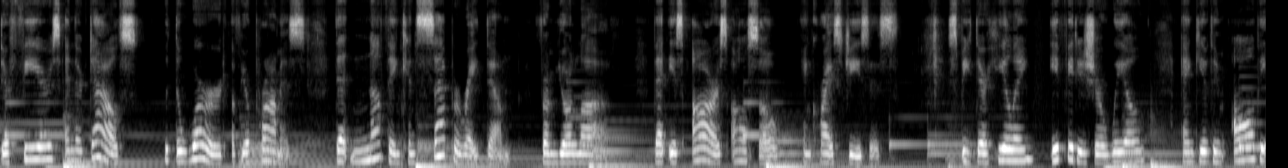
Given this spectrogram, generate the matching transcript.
their fears and their doubts with the word of your promise that nothing can separate them from your love that is ours also in Christ Jesus. Speak their healing if it is your will, and give them all the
